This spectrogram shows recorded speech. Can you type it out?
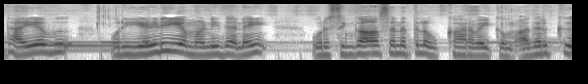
தயவு ஒரு எளிய மனிதனை ஒரு சிங்காசனத்தில் உட்கார வைக்கும். அதற்கு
